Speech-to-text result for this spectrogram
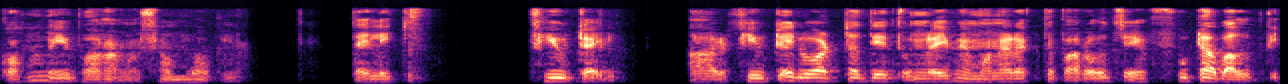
কখনোই ভরানো সম্ভব না। তাইলে কি? ফিউটাইল আর ফিউটাইল ওয়ার্ডটা দিয়ে তোমরা এইভাবে মনে রাখতে পারো যে ফুটা বালতি।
